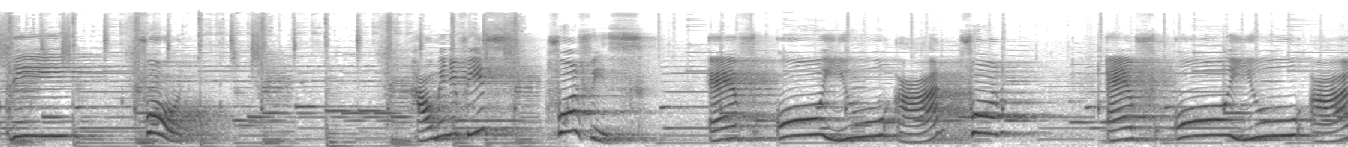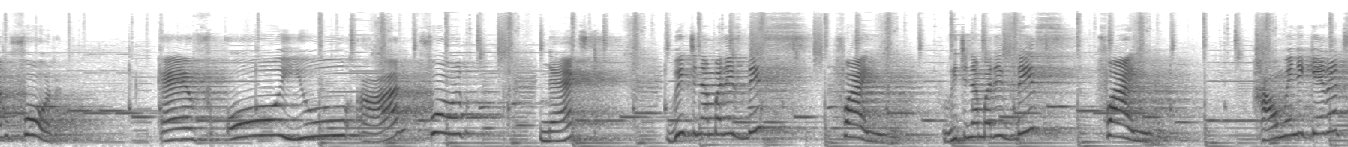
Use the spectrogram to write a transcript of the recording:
3, 4. How many fish? 4 fish. F O U R 4. F O U R 4. F O U R 4. Next, which number is this? 5. Which number is this? 5. How many carrots?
